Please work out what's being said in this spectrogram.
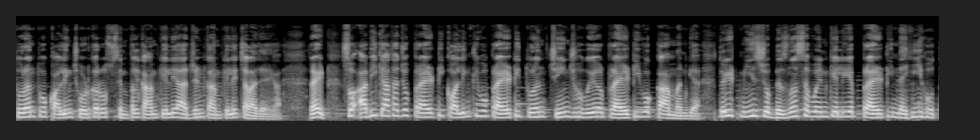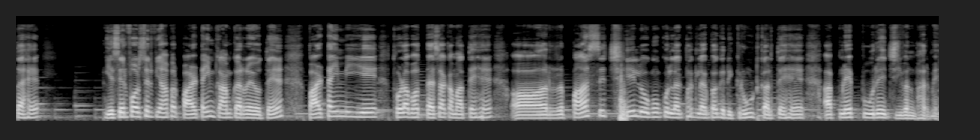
तुरंत वो कॉलिंग छोड़कर उस सिंपल काम के लिए अर्जेंट काम के लिए चला जाएगा। राइट सो अभी क्या था? जो प्रायोरिटी कॉलिंग थी, वो प्रायोरिटी तुरंत चेंज हो गई और प्रायोरिटी वो काम बन गया। तो इट मीन्स जो बिज़नेस है, वो इनके लिए प्रायोरिटी नहीं होता है। ये सिर्फ़ और सिर्फ़ यहाँ पर पार्ट टाइम काम कर रहे होते हैं। पार्ट टाइम में ये थोड़ा बहुत पैसा कमाते हैं और पाँच से छः लोगों को लगभग लगभग रिक्रूट करते हैं अपने पूरे जीवन भर में।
